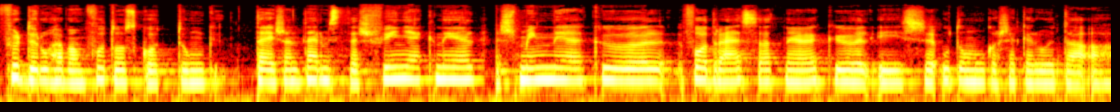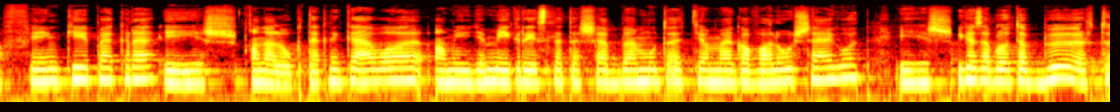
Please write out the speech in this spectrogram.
fürdőruhában fotózkodtunk teljesen természetes fényeknél, smink nélkül, fodrászat nélkül, és utómunka se került a, a fényképekre, és analóg technikával, ami ugye még részletesebben mutatja meg a valóságot, és igazából ott a bőrt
